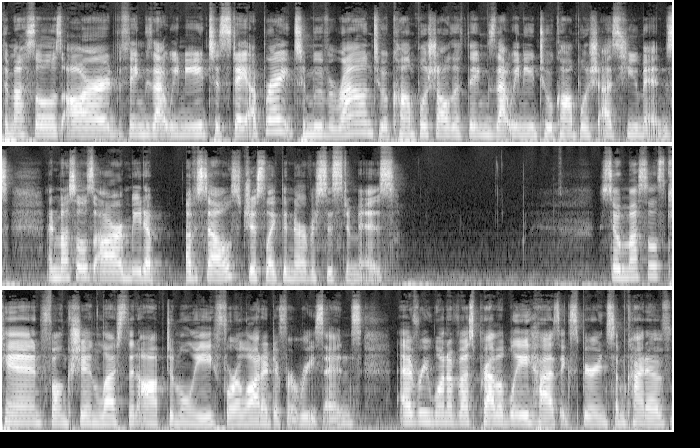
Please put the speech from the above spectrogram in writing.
The muscles are the things that we need to stay upright, to move around, to accomplish all the things that we need to accomplish as humans. And muscles are made up of cells, just like the nervous system is. So, muscles can function less than optimally for a lot of different reasons every one of us probably has experienced some kind of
